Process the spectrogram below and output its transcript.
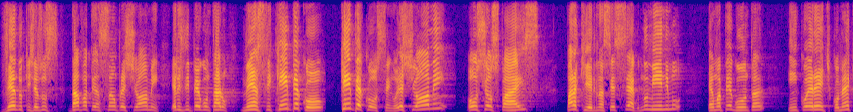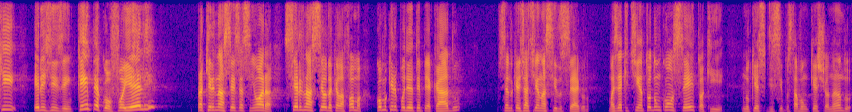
vendo que Jesus dava atenção para este homem. Eles lhe perguntaram: Mestre, quem pecou? Quem pecou, Senhor? Este homem ou seus pais, para que ele nascesse cego? No mínimo, é uma pergunta incoerente. Como é que eles dizem, quem pecou? Foi ele? Para que ele nascesse assim, ora, se ele nasceu daquela forma, como que ele poderia ter pecado, sendo que ele já tinha nascido cego? Mas é que tinha todo um conceito aqui, no que esses discípulos estavam questionando,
